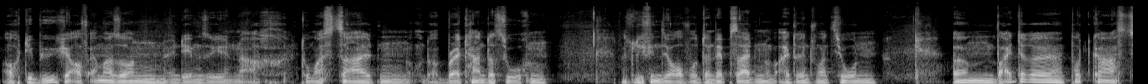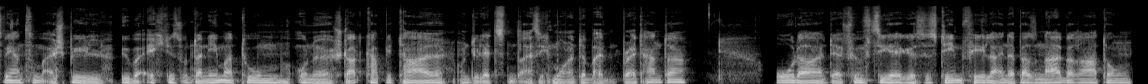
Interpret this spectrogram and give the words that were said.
auch die Bücher auf Amazon, indem Sie nach Thomas Zahlten oder Brett Hunter suchen. Natürlich finden Sie auch auf unseren Webseiten weitere Informationen. Ähm, weitere Podcasts wären zum Beispiel über echtes Unternehmertum ohne Startkapital und die letzten 30 Monate bei Brad Hunter oder der 50-jährige Systemfehler in der Personalberatung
